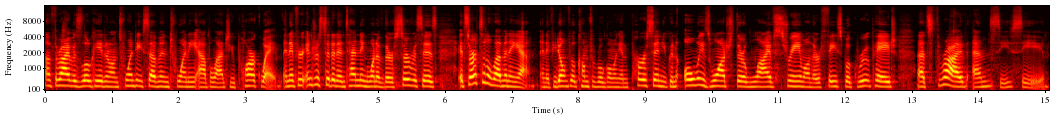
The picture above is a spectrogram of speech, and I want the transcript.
Uh, Thrive is located on 2720 Apalachee Parkway. And if you're interested in attending one of their services, it starts at 11 a.m. And if you don't feel comfortable going in person, you can always watch their live stream on their Facebook group page. That's Thrive MCC.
